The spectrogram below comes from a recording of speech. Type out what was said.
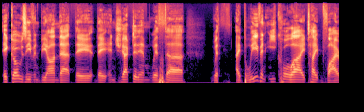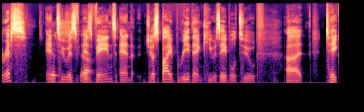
it goes even beyond that. They they injected him with uh, with I believe an E. coli type virus into his yeah. his veins, and just by breathing, he was able to uh, take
